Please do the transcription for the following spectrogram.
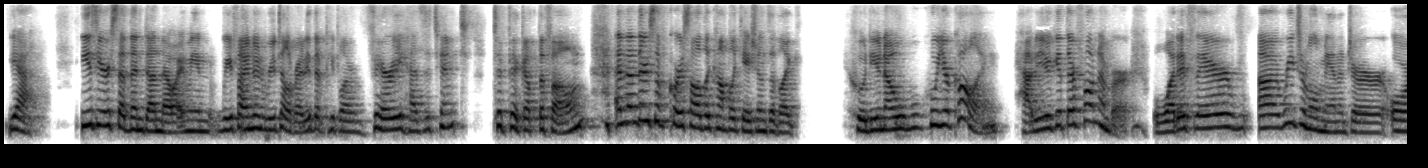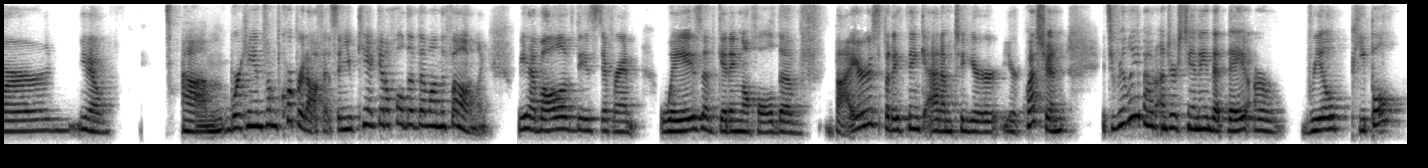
Yeah. Easier said than done though. I mean we find in retail ready that people are very hesitant to pick up the phone. And then there's of course all the complications of like who do you know who you're calling? How do you get their phone number? What if they're a regional manager or you know um, working in some corporate office and you can't get a hold of them on the phone? Like we have all of these different ways of getting a hold of buyers but i think adam to your your question it's really about understanding that they are real people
